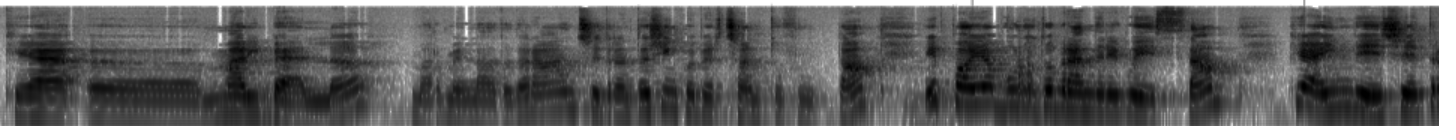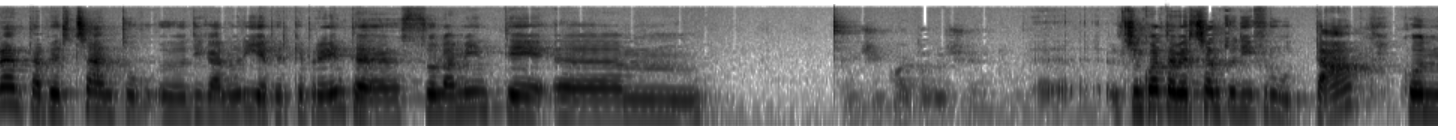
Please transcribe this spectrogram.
che è eh, Maribel, marmellata d'arance, 35% frutta, e poi ha voluto prendere questa, che è invece 30% eh, di calorie perché praticamente è solamente ehm, il 50%. Eh, il 50% di frutta con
